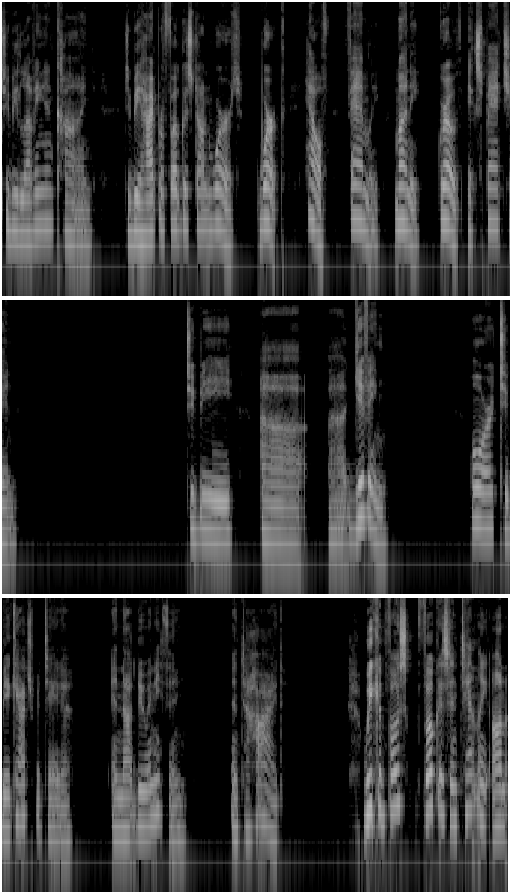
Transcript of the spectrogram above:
to be loving and kind, to be hyper focused on work, work, health, family, money, growth, expansion, to be uh, uh, giving, or to be a couch potato and not do anything and to hide. We can fo- focus intently on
